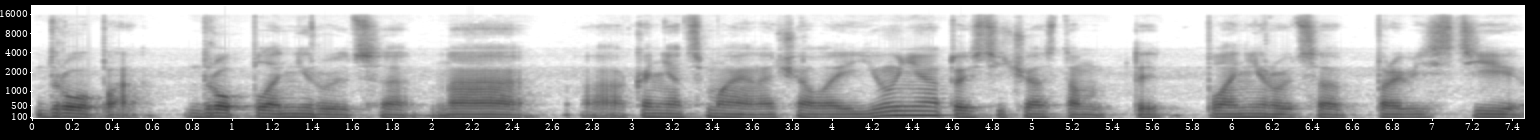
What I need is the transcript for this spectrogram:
дропа, дроп планируется на э, конец мая, начало июня, то есть сейчас там планируется провести,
